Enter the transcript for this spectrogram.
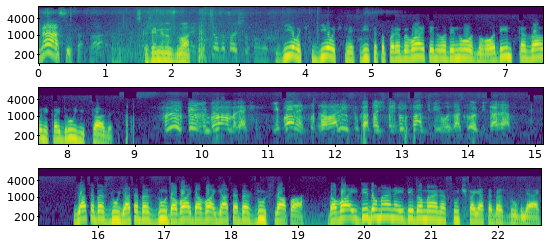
На, сука! Скажи мінус два. Дівочки, дівочки, не світься, то перебивайте один одного. Один сказав, нехай другий скаже. Слышь, ты еблан, блядь. Ебаный, завали, сука, а то сейчас приду сам тебе его закрою, пидорас. Я тебе жду, я тебе жду, давай, давай, я тебе жду, шляпа. Давай, іди до мене, іди до мене, сучка, я тебе жду, блядь.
